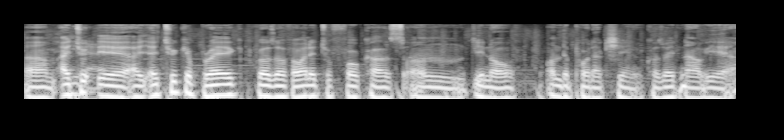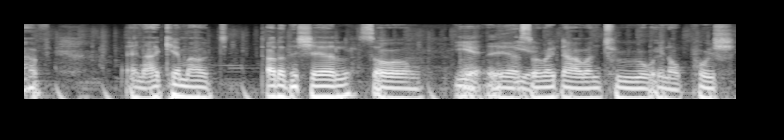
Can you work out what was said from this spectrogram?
Um, I took Yeah. yeah, I, I took a break because of I wanted to focus on you know on the production because right now yeah I have and I came out out of the shell so Yeah, yeah, yeah. so right now I want to you know push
